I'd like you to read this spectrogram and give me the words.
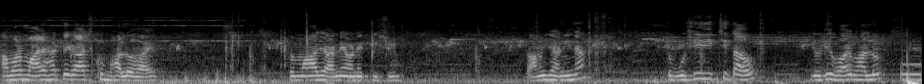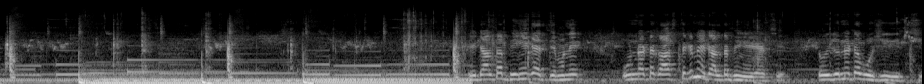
আমার মায়ের হাতে গাছ খুব ভালো হয়। তো মা জানে অনেক কিছু। তো আমি জানি না। তো বসিয়ে দিচ্ছি তাও। যদি হয় ভালো। এই ডালটা ভেঙে গেছে মানে অন্য একটা গাছ থেকে না এই ডালটা ভেঙে গেছে। তো ওই জন্য এটা বসিয়ে দিচ্ছি।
